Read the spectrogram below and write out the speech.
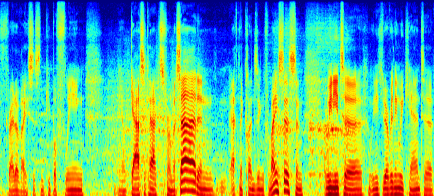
threat of ISIS and people fleeing you know, gas attacks from Assad and ethnic cleansing from ISIS, and we need to we need to do everything we can to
